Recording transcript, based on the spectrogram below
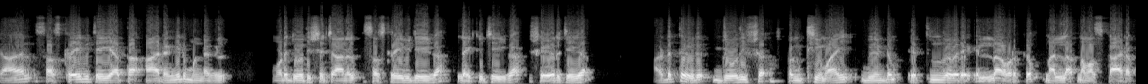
ചാനൽ സബ്സ്ക്രൈബ് ചെയ്യാത്ത ആരെങ്കിലും ഉണ്ടെങ്കിൽ നമ്മുടെ ജ്യോതിഷ ചാനൽ സബ്സ്ക്രൈബ് ചെയ്യുക ലൈക്ക് ചെയ്യുക ഷെയർ ചെയ്യുക. അടുത്ത ഒരു ജ്യോതിഷ പങ്ക്തിയുമായി വീണ്ടും എത്തുന്നതുവരെ എല്ലാവർക്കും നല്ല നമസ്കാരം.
